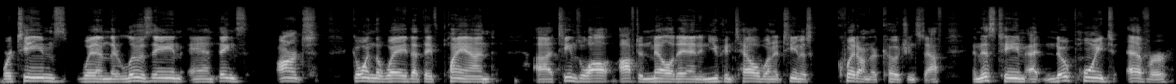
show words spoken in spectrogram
where teams when they're losing and things aren't going the way that they've planned, uh, teams will often mail it in, and you can tell when a team has quit on their coaching staff. And this team, at no point ever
